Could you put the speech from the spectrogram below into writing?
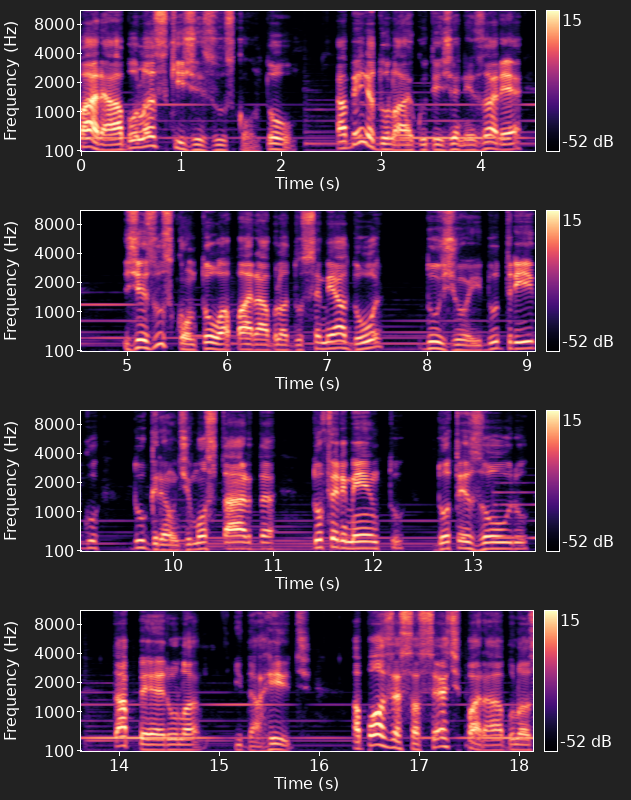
Parábolas que Jesus contou. À beira do lago de Genezaré, Jesus contou a parábola do semeador, do joio e do trigo, do grão de mostarda, do fermento, do tesouro, da pérola e da rede. Após essas sete parábolas,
